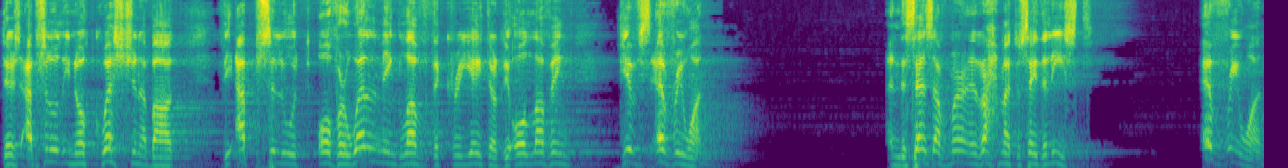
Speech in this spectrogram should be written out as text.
There's absolutely no question about the absolute overwhelming love the Creator, the all loving, gives everyone. In the sense of rahmah, to say the least. Everyone.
